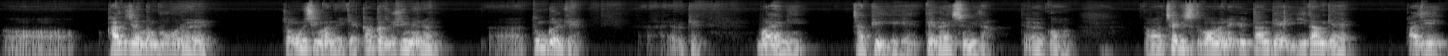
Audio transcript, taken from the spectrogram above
어, 각이 젖는 부분을 조금씩만 이렇게 깎아주시면은 어, 둥글게 이렇게 모양이 잡히게 되어 있습니다. 되어 있고 어, 책에서도 보면은 1단계, 2단계까지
